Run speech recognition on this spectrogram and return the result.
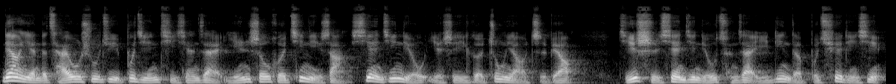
亮眼的财务数据不仅体现在营收和净利上，现金流也是一个重要指标。即使现金流存在一定的不确定性，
